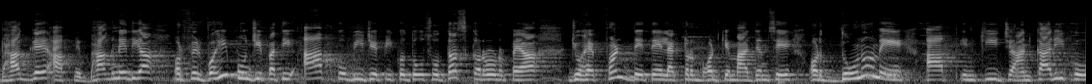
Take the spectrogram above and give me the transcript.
भाग गए, आपने भागने दिया और फिर वही पूंजीपति आपको बीजेपी को 210 करोड़ रुपया जो है फंड देते हैं इलेक्ट्रल बॉन्ड के माध्यम से और दोनों में आप इनकी जानकारी को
